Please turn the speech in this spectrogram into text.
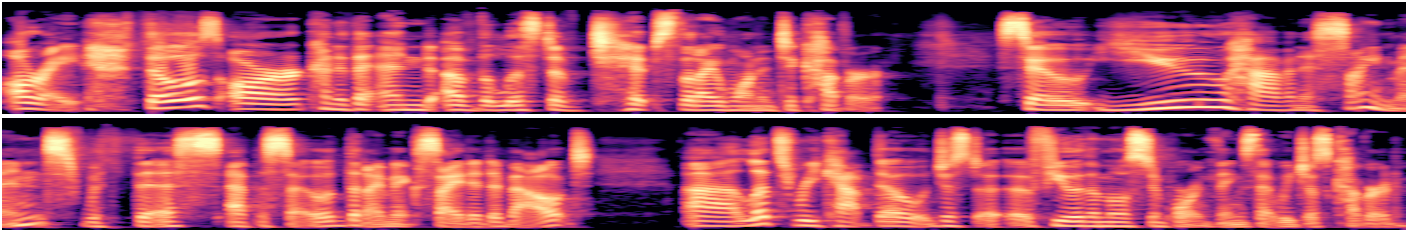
All right, those are kind of the end of the list of tips that I wanted to cover. So you have an assignment with this episode that I'm excited about. Uh, let's recap, though, just a, a few of the most important things that we just covered.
